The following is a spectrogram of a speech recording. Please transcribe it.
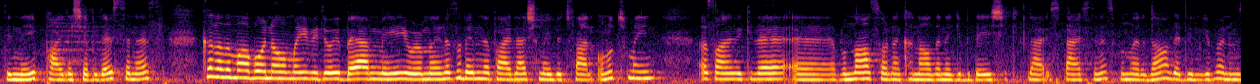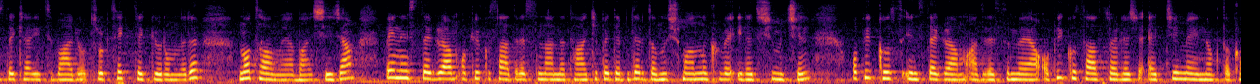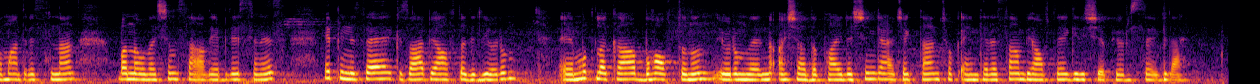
dinleyip paylaşabilirsiniz. Kanalıma abone olmayı, videoyu beğenmeyi, yorumlarınızı benimle paylaşmayı lütfen unutmayın. Özellikle e, bundan sonra kanalda ne gibi değişiklikler isterseniz bunları da dediğim gibi önümüzdeki ay itibariyle oturup tek tek yorumları not almaya başlayacağım. Beni Instagram opikus adresinden de takip edebilir. Danışmanlık ve iletişim için opikus Instagram adresim veya opikusastroloji.gmail.com adresinden bana ulaşım sağlayabilirsiniz. Hepinize güzel bir hafta diliyorum. E, mutlaka bu haftanın yorumlarını aşağıda paylaşın. Gerçekten çok enteresan bir haftaya giriş yapıyoruz sevgiler.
